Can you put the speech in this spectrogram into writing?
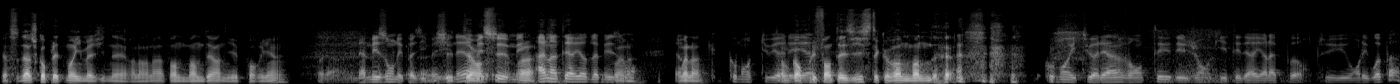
Personnage complètement imaginaire. Alors là, Van Bander n'y est pour rien. Voilà. La maison n'est pas euh, imaginaire, mais, ce, mais à l'intérieur de la maison. Voilà. Comment tu es Encore plus fantaisiste que Van Bander. Comment es-tu allé inventer des gens qui étaient derrière la porte? On les voit pas.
